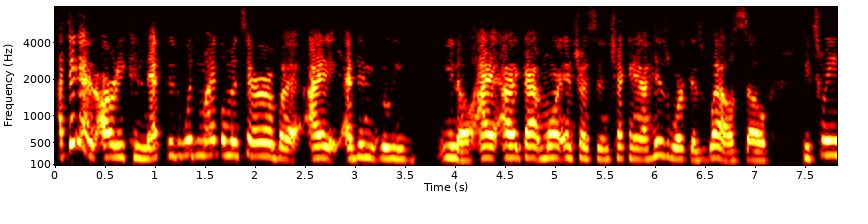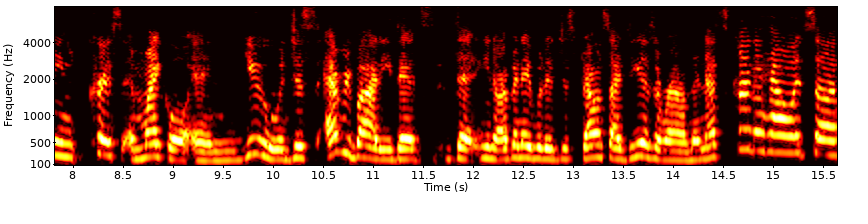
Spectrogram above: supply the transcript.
I think I had already connected with Michael Matera, but I, I didn't really, you know, I, I got more interested in checking out his work as well. So between Chris and Michael and you and just everybody that's that you know I've been able to just bounce ideas around and that's kind of how it's uh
